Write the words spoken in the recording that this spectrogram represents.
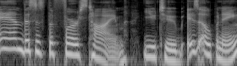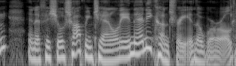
And this is the first time YouTube is opening an official shopping channel in any country in the world.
